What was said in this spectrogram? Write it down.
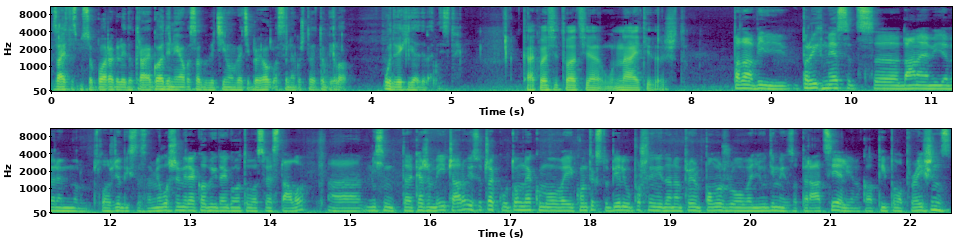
zaista smo se oporavili do kraja godine i ovo sad već imamo veći broj oglasa nego što je to bilo u 2019. Kakva je situacija na IT tržištu? Pa da, vidi, prvih mesec e, dana ja, ja verujem, složio bih se sa Milošem i rekao bih da je gotovo sve stalo. A, mislim, da kažem, HR-ovi su čak u tom nekom ovaj, kontekstu bili upošljeni da, na primjer, pomožu ovaj, ljudima iz operacije ili ono kao people operations,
